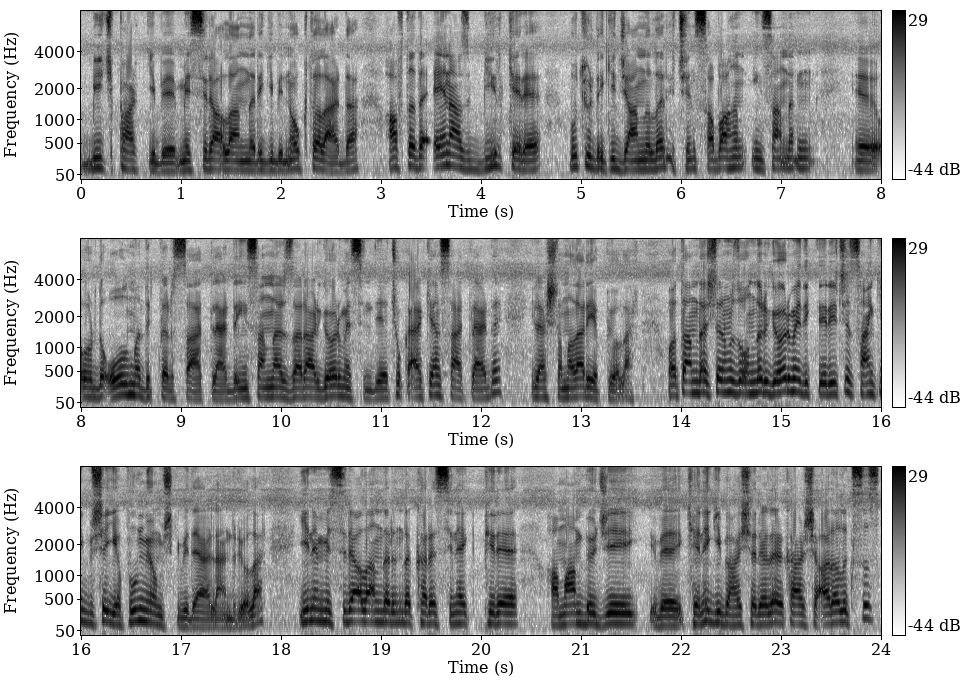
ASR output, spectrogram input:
beach park gibi, mesire alanları gibi noktalarda haftada en az bir kere bu türdeki canlılar için sabahın insanların e, orada olmadıkları saatlerde insanlar zarar görmesin diye çok erken saatlerde ilaçlamalar yapıyorlar. Vatandaşlarımız onları görmedikleri için sanki bir şey yapılmıyormuş gibi değerlendiriyorlar. Yine mesire alanlarında karasinek, pire, hamam böceği ve kene gibi haşerelere karşı aralıksız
